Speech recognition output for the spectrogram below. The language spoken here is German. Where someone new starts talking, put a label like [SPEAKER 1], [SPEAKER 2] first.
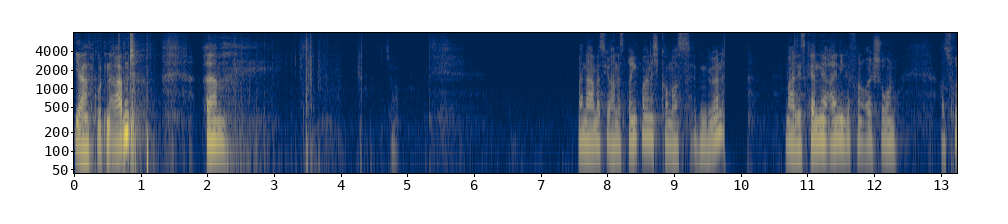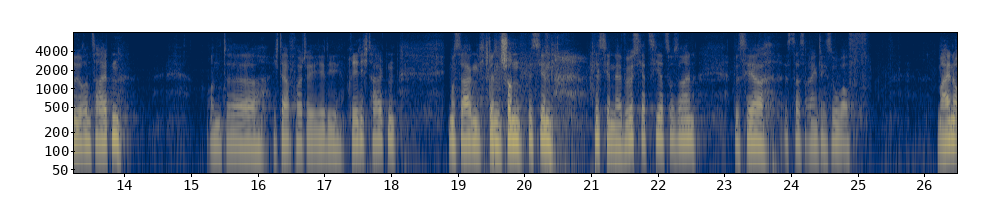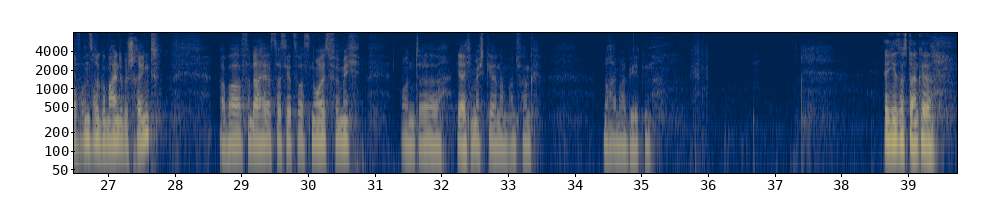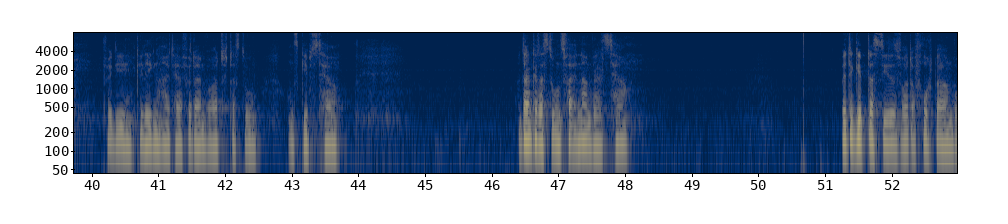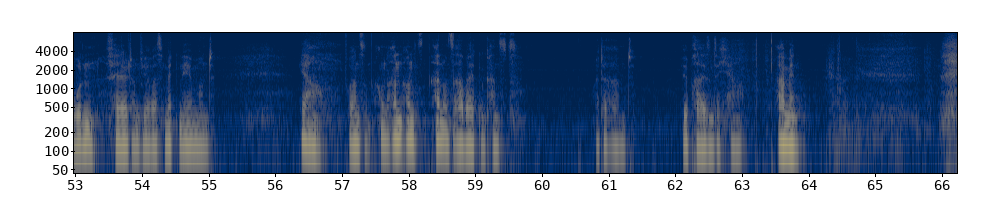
[SPEAKER 1] Ja, guten Abend. Ähm, so. Mein Name ist Johannes Brinkmann, ich komme aus Ibbenbüren. Malis kennen ja einige von euch schon aus früheren Zeiten. Und äh, ich darf heute hier die Predigt halten. Ich muss sagen, ich bin schon ein bisschen, bisschen nervös, jetzt hier zu sein. Bisher ist das eigentlich so auf meine, auf unsere Gemeinde beschränkt. Aber von daher ist das jetzt was Neues für mich. Und äh, ja, ich möchte gerne am Anfang noch einmal beten. Herr Jesus, danke für die Gelegenheit, Herr, für dein Wort, das du uns gibst, Herr. Danke, dass du uns verändern willst, Herr. Bitte gib, dass dieses Wort auf fruchtbaren Boden fällt und wir was mitnehmen und ja, du an, an, an uns arbeiten kannst heute Abend. Wir preisen dich, Herr. Amen.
